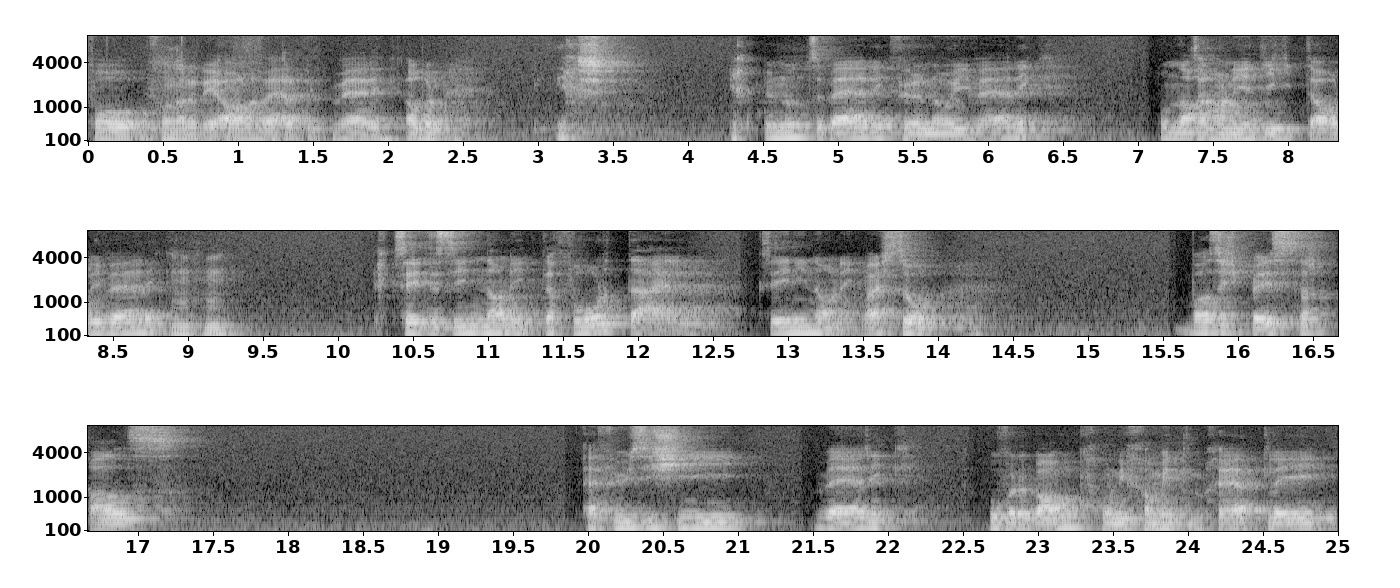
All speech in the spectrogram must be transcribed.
von, von einer realen Währ- Währung. Aber ich, ich benutze Währung für eine neue Währung und nachher habe ich eine digitale Währung. Mhm. Ich sehe den Sinn noch nicht. Den Vorteil sehe ich noch nicht. Weißt du, so, was ist besser als eine physische Währung auf einer Bank, wo ich mit dem Kärtchen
